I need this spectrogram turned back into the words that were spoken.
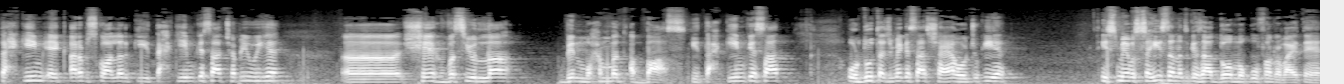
تحکیم ایک عرب اسکالر کی تحکیم کے ساتھ چھپی ہوئی ہے شیخ وسیع اللہ بن محمد عباس کی تحکیم کے ساتھ، اردو تجمے کے ساتھ شائع ہو چکی ہے۔ اس میں وہ صحیح صنعت کے ساتھ دو موقوفاً روایتیں ہیں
